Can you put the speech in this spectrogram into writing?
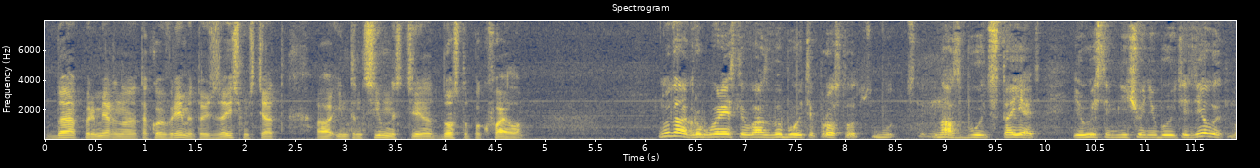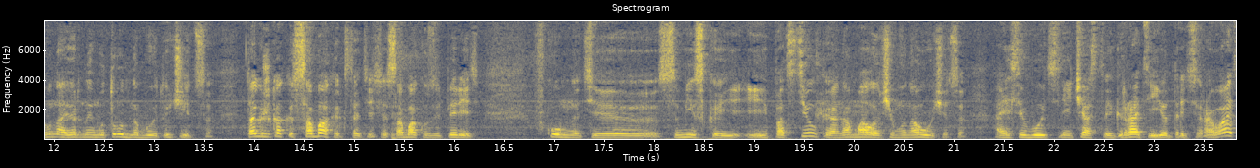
да, примерно такое время, то есть в зависимости от э, интенсивности доступа к файлам. Ну да, грубо говоря, если у вас вы будете просто вот нас будет стоять и вы с ним ничего не будете делать, ну, наверное, ему трудно будет учиться. Так же, как и с собакой, кстати, если собаку запереть в комнате э, с миской и подстилкой, она мало чему научится. А если вы будете с ней часто играть и ее дрессировать,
